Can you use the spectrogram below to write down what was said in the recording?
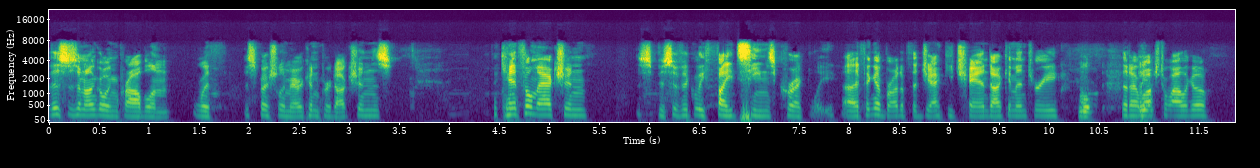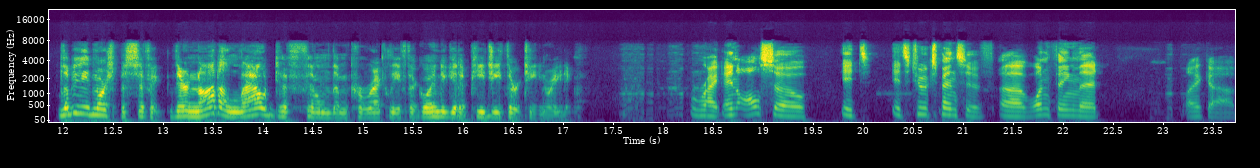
this is an ongoing problem with especially American productions. Can't film action, specifically fight scenes correctly. Uh, I think I brought up the Jackie Chan documentary Well, that I watched a while ago. let me be more specific. They're not allowed to film them correctly if they're going to get a PG-13 rating. Right, and also it's it's too expensive. Uh, one thing that like uh,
